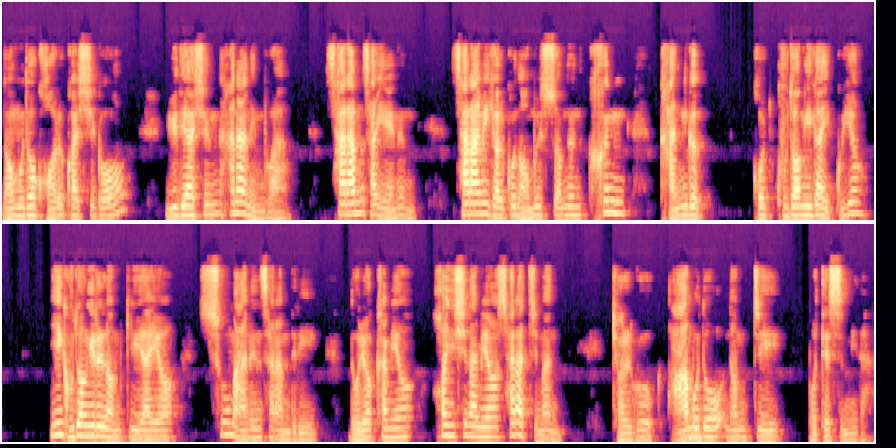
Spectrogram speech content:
너무도 거룩하시고 위대하신 하나님과 사람 사이에는 사람이 결코 넘을 수 없는 큰 간극, 곧 구덩이가 있고요. 이 구덩이를 넘기 위하여 수많은 사람들이 노력하며 헌신하며 살았지만 결국 아무도 넘지 못했습니다.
